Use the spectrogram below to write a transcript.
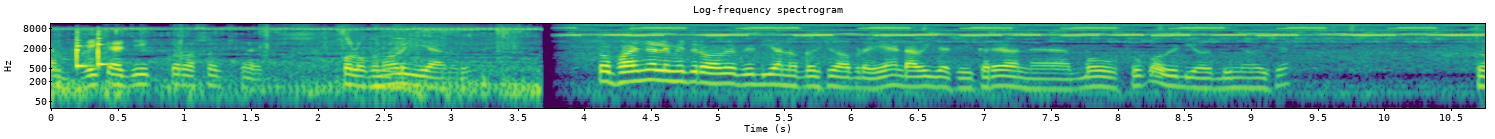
એમ જીકા જીક કરો સબસ્ક્રાઈબ ફોલો મળીએ આપણે તો ફાઇનલી મિત્રો હવે વિડીયોનો કરશું આપણે. એન્ડ આવી ગયા છીએ ઘરે અને બહુ સૂકો વીડિયો બન્યો છે. તો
